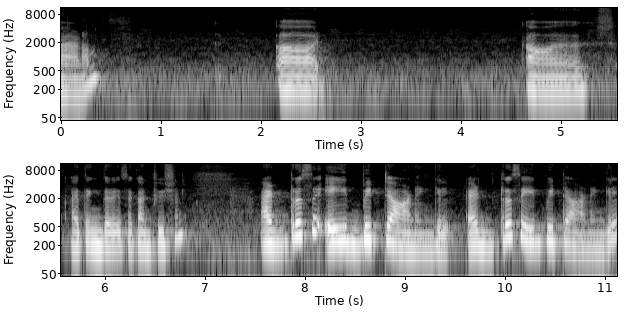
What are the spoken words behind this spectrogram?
വേണം. I think there is a confusion address eight bit ആണെങ്കിൽ അഡ്രസ്സ് എയ്റ്റ് ബിറ്റ് ആണെങ്കിൽ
